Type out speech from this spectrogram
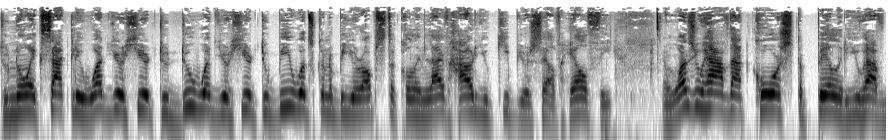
to know exactly what you're here to do, what you're here to be, what's going to be your obstacle in life, how do you keep yourself healthy. And once you have that core stability, you have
